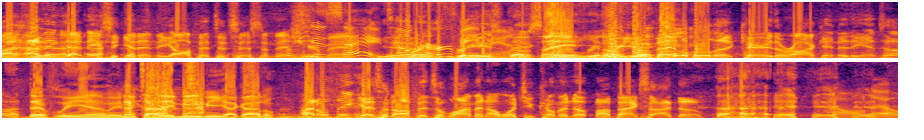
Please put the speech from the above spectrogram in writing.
I, I think that needs to get in the offensive system I this was year, gonna man. say, Yeah. tell Bring Kirby, fridge man. back. I'm saying you know, Are you available to carry the rock into the end zone? I definitely am. Anytime they need me, I got them. I don't think as an offensive lineman, I want you coming up my backside though. I don't know.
